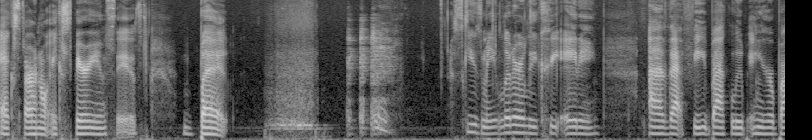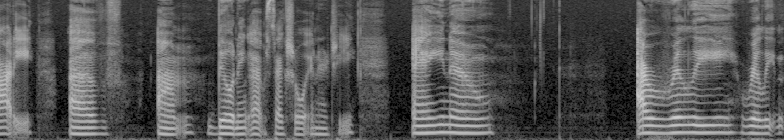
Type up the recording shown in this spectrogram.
external experiences, but excuse me, literally creating uh, that feedback loop in your body of um, building up sexual energy. And, you know, I really, really,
